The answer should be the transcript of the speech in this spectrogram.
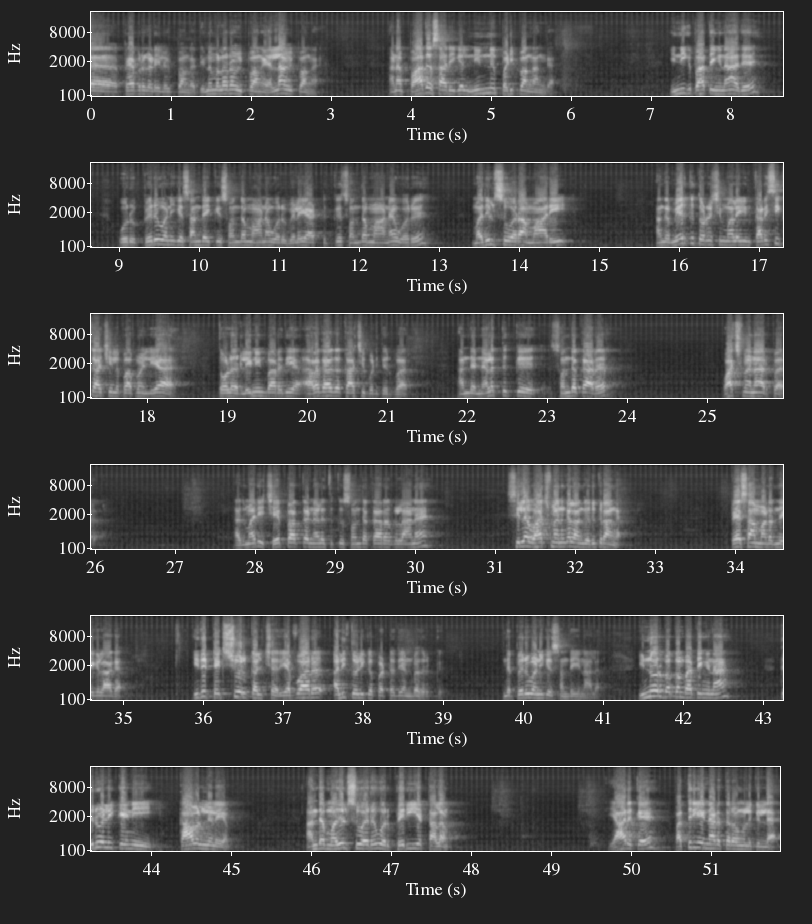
பேப்பர் கடையில் விற்பாங்க தினமலரும் விற்பாங்க எல்லாம் விற்பாங்க. ஆனால் பாதசாரிகள் நின்று படிப்பாங்க அங்கே. இன்றைக்கி பார்த்தீங்கன்னா அது ஒரு பெருவணிக சந்தைக்கு சொந்தமான ஒரு விளையாட்டுக்கு சொந்தமான ஒரு மதில் சுவராக மாறி அங்கே மேற்கு தொடர்ச்சி மலையின் கடைசி காட்சியில் பார்ப்போம் இல்லையா? தோழர் லெனின் பாரதி அழகாக காட்சிப்படுத்தியிருப்பார். அந்த நிலத்துக்கு சொந்தக்காரர் வாட்ச்மேனாக இருப்பார். அது மாதிரி சேப்பாக்க நிலத்துக்கு சொந்தக்காரர்களான சில வாட்ச்மேன்கள் அங்கே இருக்கிறாங்க. பேசாமடந்தைகளாக இது டெக்ஸ்டுவல் கல்ச்சர் எவ்வாறு அழித்தொழிக்கப்பட்டது என்பதற்கு இந்த பெருவணிக சந்தையினால். இன்னொரு பக்கம் பார்த்தீங்கன்னா திருவல்லிக்கேணி காவல் நிலையம். அந்த மதில் சுவர் ஒரு பெரிய தளம். யாருக்கு? பத்திரிகை நடத்துகிறவங்களுக்கு இல்லை.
